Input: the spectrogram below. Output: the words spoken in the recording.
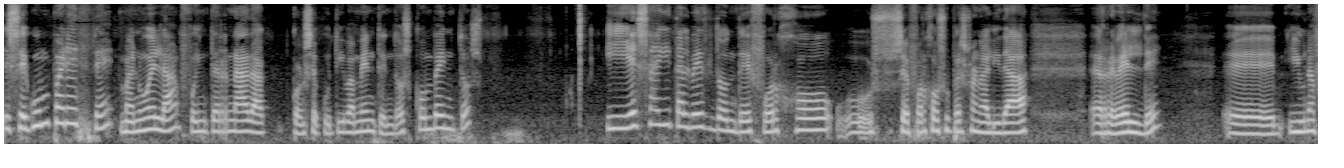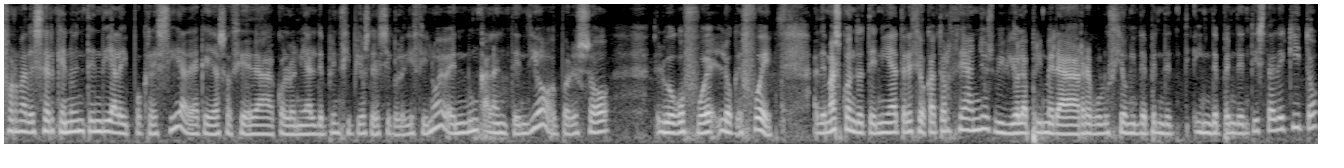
Según parece, Manuela fue internada consecutivamente en dos conventos y es ahí tal vez donde forjó, uh, se forjó su personalidad eh, rebelde eh, y una forma de ser que no entendía la hipocresía de aquella sociedad colonial de principios del siglo XIX. Nunca la entendió, por eso luego fue lo que fue. Además, cuando tenía 13 o 14 años, vivió la primera revolución independent- independentista de Quito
